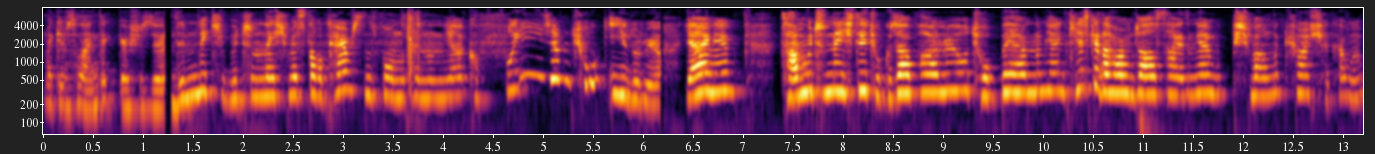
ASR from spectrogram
Makyajın son halinde görüşürüz diyorum. Cildimdeki bütünleşmesine bakar mısınız fondötenin ya? Kafayı yiyeceğim. Çok iyi duruyor. Yani tam bütünleşti. Çok güzel parlıyor. Çok beğendim. Yani keşke daha önce alsaydım. Yani bu pişmanlık şu an şaka mı?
